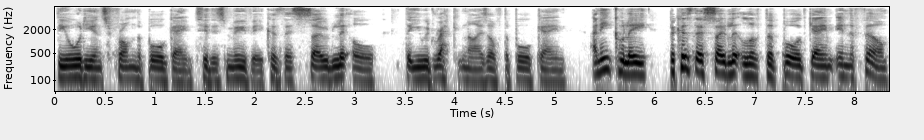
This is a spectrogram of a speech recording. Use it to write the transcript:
the audience from the board game to this movie because there's so little that you would recognize of the board game. And equally, because there's so little of the board game in the film,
